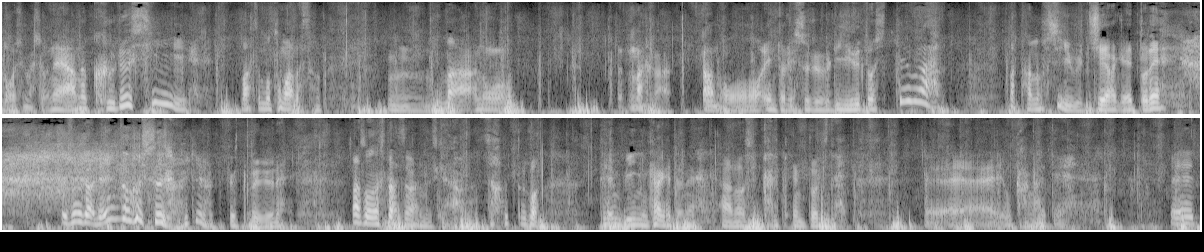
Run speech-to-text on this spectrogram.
感動しましたよね。あの苦しい松本マラソン。うん、まあ、あの、なんか、あの、エントリーする理由としては、まあ、楽しい打ち上げとね、それから連続出場記録というね、まあ、その2つなんですけど、ちょっとこう、天秤にかけてね、あの、しっかり検討して、えー、よく考えて、えー、って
